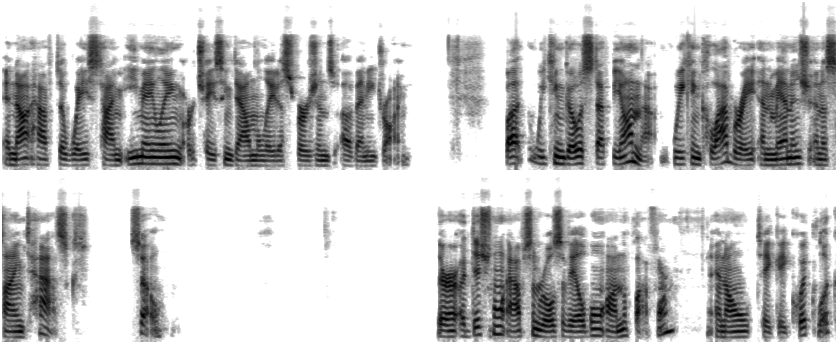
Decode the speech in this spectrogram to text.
and not have to waste time emailing or chasing down the latest versions of any drawing. But we can go a step beyond that. We can collaborate and manage and assign tasks. So There are additional apps and roles available on the platform, and I'll take a quick look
